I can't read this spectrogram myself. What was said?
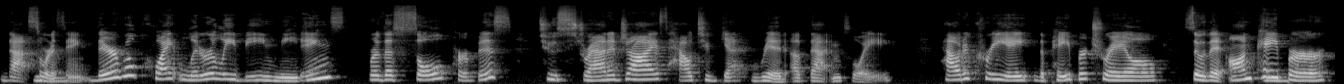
that sort mm-hmm. of thing. There will quite literally be meetings for the sole purpose to strategize how to get rid of that employee, how to create the paper trail so that on mm. paper,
